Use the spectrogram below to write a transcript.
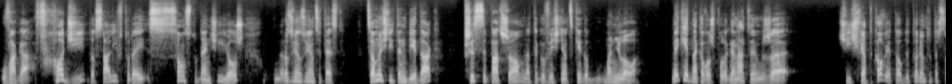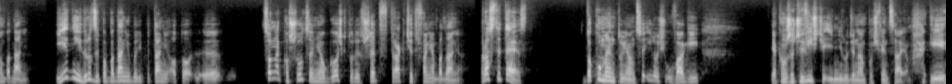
uwaga, wchodzi do sali, w której są studenci już rozwiązujący test. Co myśli ten biedak? Wszyscy patrzą na tego wieśniackiego Maniloła. Myk jednakowoż polega na tym, że ci świadkowie, to audytorium, to też są badani. I jedni i drudzy po badaniu byli pytani o to, e, co na koszulce miał gość, który wszedł w trakcie trwania badania. Prosty test, dokumentujący ilość uwagi jaką rzeczywiście inni ludzie nam poświęcają. I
